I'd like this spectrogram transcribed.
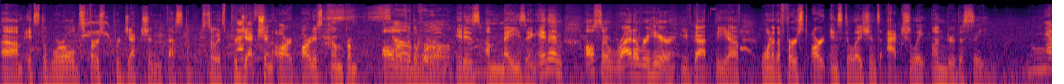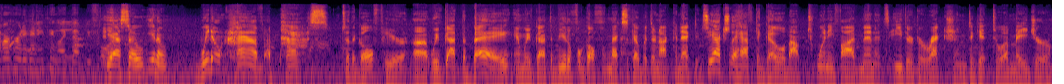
Um, it's the world's first projection festival. So it's projection art. Artists come from all So over the cool. world. It is amazing. And then also right over here, you've got the uh, one of the first art installations actually under the sea. Never heard of anything like that before. Yeah, so you know, we don't have a pass to the Gulf here. Uh, we've got the bay and we've got the beautiful Gulf of Mexico, but they're not connected. So you actually have to go about 25 minutes either direction to get to a major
